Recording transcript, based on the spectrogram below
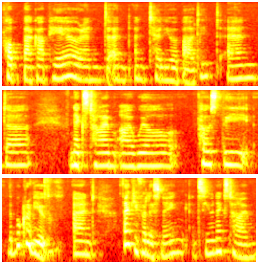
pop back up here and, and, and tell you about it. And uh, next time I will post the, the book review. And Thank you for listening and see you next time.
